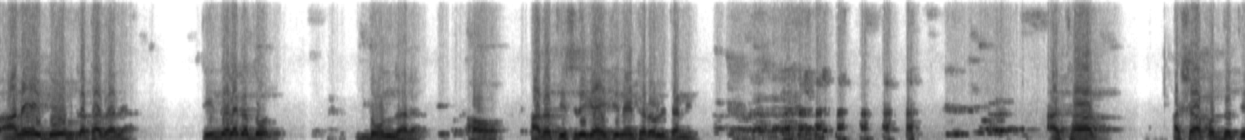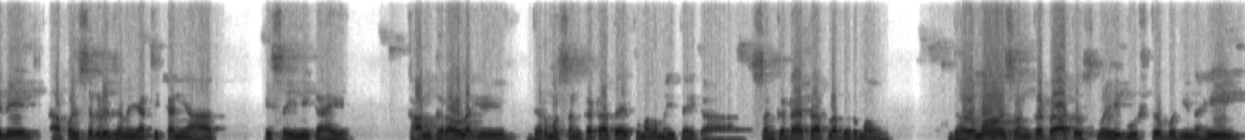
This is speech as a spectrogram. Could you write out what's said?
आणि दोन कथा झाल्या. तीन झाल्या का दोन? दोन झाल्या. हो. आता तिसरी घ्यायची नाही ठरवली त्यांनी. अर्थात अशा पद्धतीने आपण सगळेजण या ठिकाणी आहात. हे सैनिक आहे. काम करावं लागेल. धर्म संकटात आहे. तुम्हाला माहीत आहे का? संकटात आहे आपला धर्म. धर्म संकटात असणं ही गोष्ट बरी नाही.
